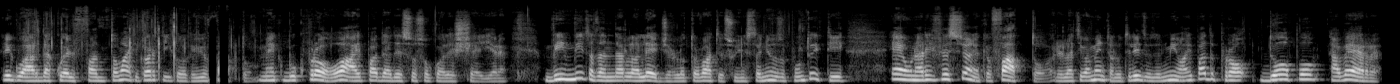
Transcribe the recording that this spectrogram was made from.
riguarda quel fantomatico articolo che vi ho fatto, MacBook Pro o iPad, adesso so quale scegliere. Vi invito ad andarlo a leggere, lo trovate su instanews.it, è una riflessione che ho fatto relativamente all'utilizzo del mio iPad Pro dopo aver,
